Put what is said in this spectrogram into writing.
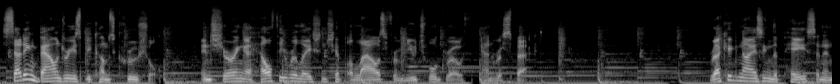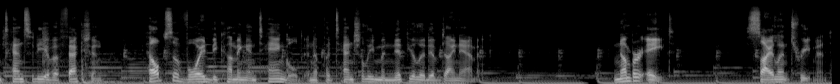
Setting boundaries becomes crucial, ensuring a healthy relationship allows for mutual growth and respect. Recognizing the pace and intensity of affection helps avoid becoming entangled in a potentially manipulative dynamic. Number 8. Silent Treatment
